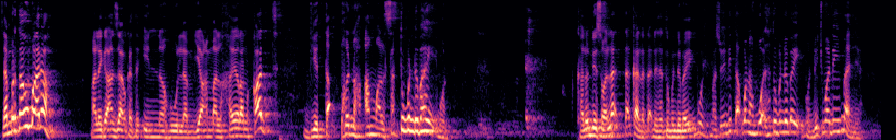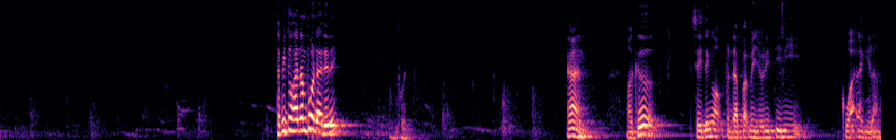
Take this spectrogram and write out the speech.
Dan bertaubat dah. Malaikat azab kata innahu lam ya'mal khairan qat. Dia tak pernah amal satu benda baik pun. Kalau dia solat takkanlah tak ada satu benda baik pun. Maksudnya dia tak pernah buat satu benda baik pun. Dia cuma ada iman je. Tapi Tuhan ampun tak ada ni? Ampun. Kan? Maka saya tengok pendapat majoriti ni kuat lagi lah.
